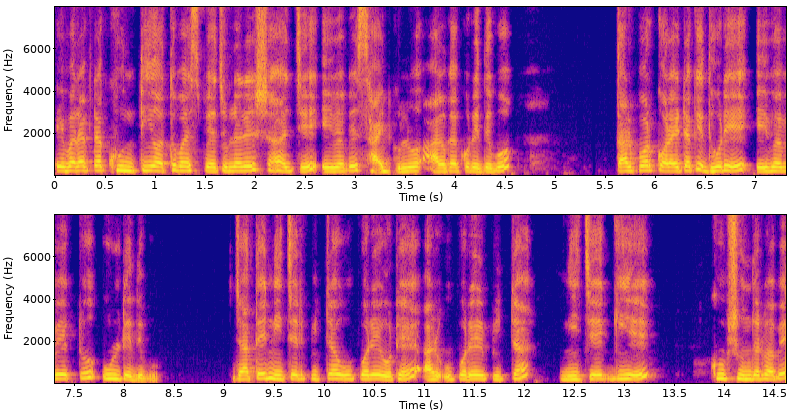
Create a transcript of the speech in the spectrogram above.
এবার একটা খুন্তি অথবা স্প্যাচুলারের সাহায্যে এইভাবে সাইডগুলো আলগা করে দেব। তারপর কড়াইটাকে ধরে এইভাবে একটু উল্টে দেব। যাতে নিচের পিঠটা উপরে ওঠে আর উপরের পিঠটা নিচে গিয়ে খুব সুন্দরভাবে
